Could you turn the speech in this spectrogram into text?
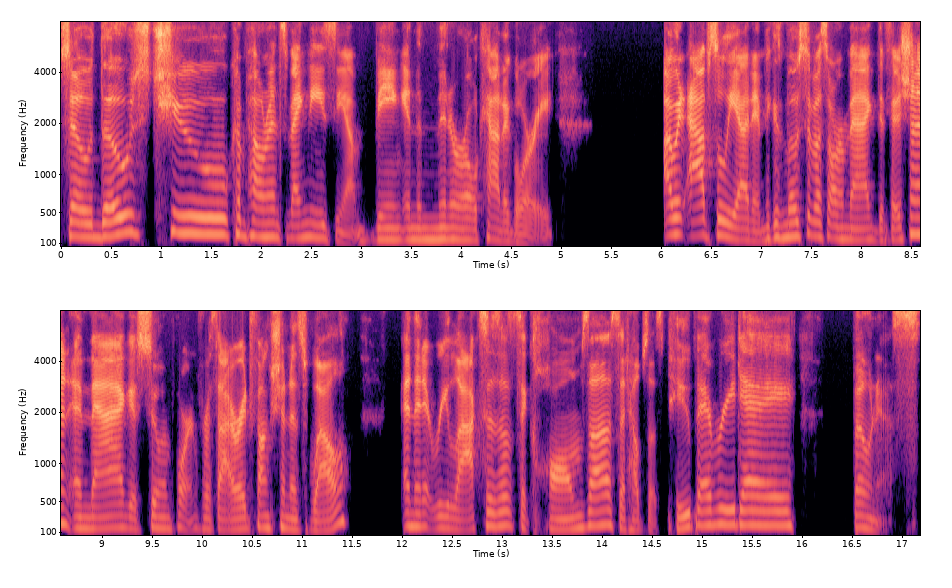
So those two components, magnesium being in the mineral category, I would absolutely add in because most of us are mag deficient and mag is so important for thyroid function as well. And then it relaxes us, it calms us, it helps us poop every day. Bonus.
